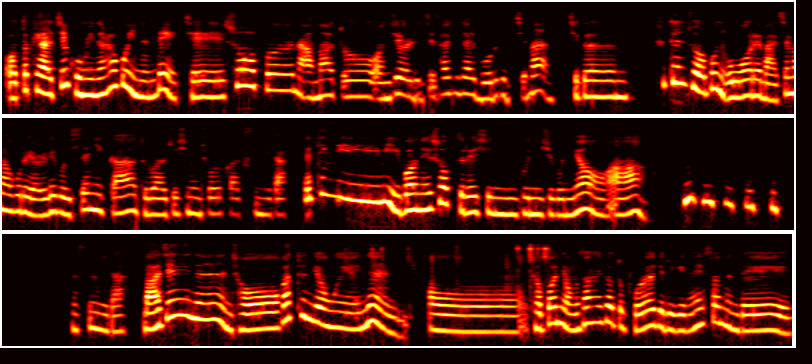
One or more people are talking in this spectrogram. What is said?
어떻게 할지 고민을 하고 있는데 제 수업은 아마도 언제 열릴지 사실 잘 모르겠지만 지금 Q10 수업은 5 월에 마지막으로 열리고 있으니까 들어와 주시면 좋을 것 같습니다. 세팅 님이 이번에 수업 들으신 분이시군요. 아. 맞습니다. 마진은 저 같은 경우에는 어 저번 영상에서도 보여 드리기는 했었는데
